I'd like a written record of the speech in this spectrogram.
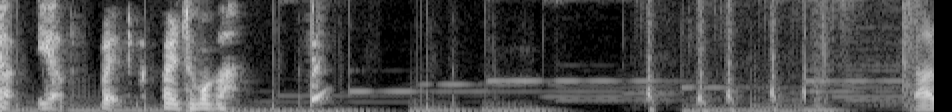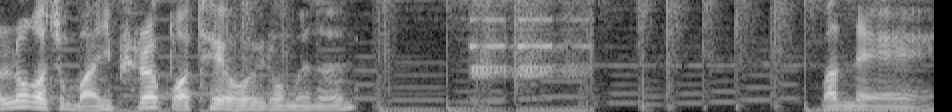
야, 야, 빨리, 빨리 도망가. 달러가 좀 많이 필요할 것 같아요, 이러면은. 맞네.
